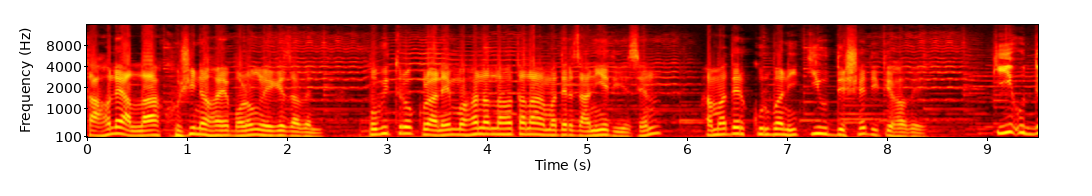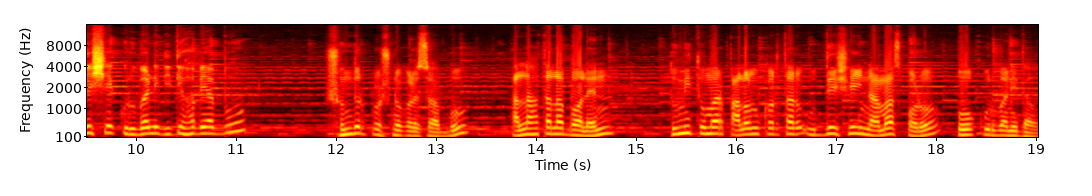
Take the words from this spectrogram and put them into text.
তাহলে আল্লাহ খুশি না হয়ে বরং রেগে যাবেন। পবিত্র কোরআনে মহান আল্লাহ তালা আমাদের জানিয়ে দিয়েছেন, আমাদের কুরবানি কি উদ্দেশ্যে দিতে হবে? কি উদ্দেশ্যে কুরবানি দিতে হবে আব্বু? সুন্দর প্রশ্ন করেছ আব্বু। আল্লাহ তালা বলেন তুমি তোমার পালনকর্তার উদ্দেশ্যেই নামাজ পড়ো ও কুরবানি দাও।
